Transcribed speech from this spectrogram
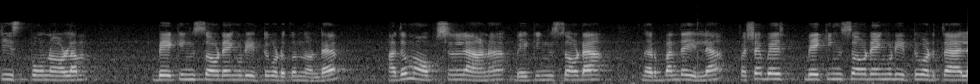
ടീസ്പൂണോളം ബേക്കിംഗ് സോഡയും കൂടി ഇട്ട് കൊടുക്കുന്നുണ്ട്. അതും ഓപ്ഷണലാണ് ബേക്കിംഗ് സോഡ നിർബന്ധമില്ല. പക്ഷേ ബേക്കിംഗ് സോഡയും കൂടി ഇട്ട് കൊടുത്താൽ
